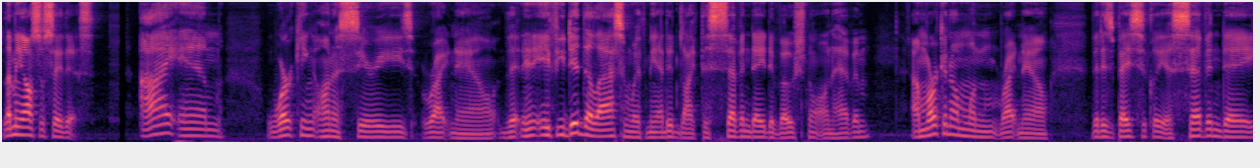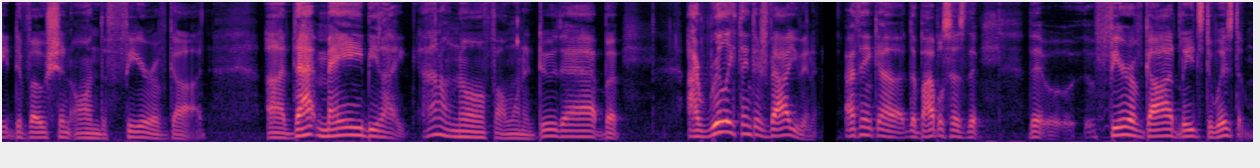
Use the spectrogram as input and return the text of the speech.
Let me also say this I am working on a series right now that, if you did the last one with me, I did like this seven day devotional on heaven. I'm working on one right now that is basically a seven day devotion on the fear of God. Uh, that may be like, I don't know if I want to do that, but I really think there's value in it. I think uh, the Bible says that, that fear of God leads to wisdom.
